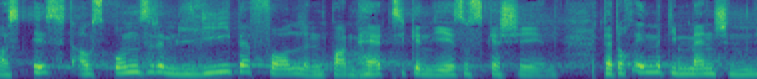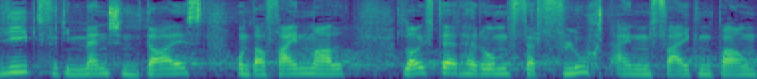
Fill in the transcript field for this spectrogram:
Was ist aus unserem liebevollen, barmherzigen Jesus geschehen, der doch immer die Menschen liebt, für die Menschen da ist und auf einmal läuft er herum, verflucht einen Feigenbaum,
